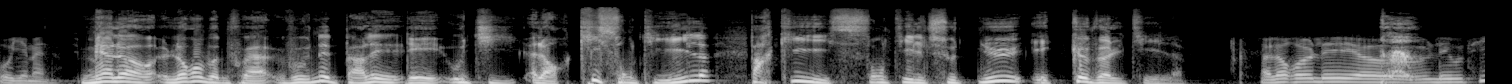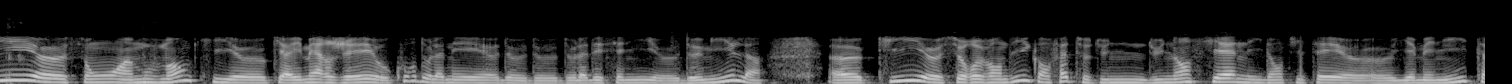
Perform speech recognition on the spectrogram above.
au Yémen. Mais alors, Laurent Bonnefoy, vous venez de parler des outils. Alors, qui sont-ils? Par qui sont-ils soutenus et que veulent-ils? Alors euh, les, euh, les outils euh, sont un mouvement qui, qui a émergé au cours de l'année de, de, de, la décennie 2000, qui se revendique en fait d'une ancienne identité yéménite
